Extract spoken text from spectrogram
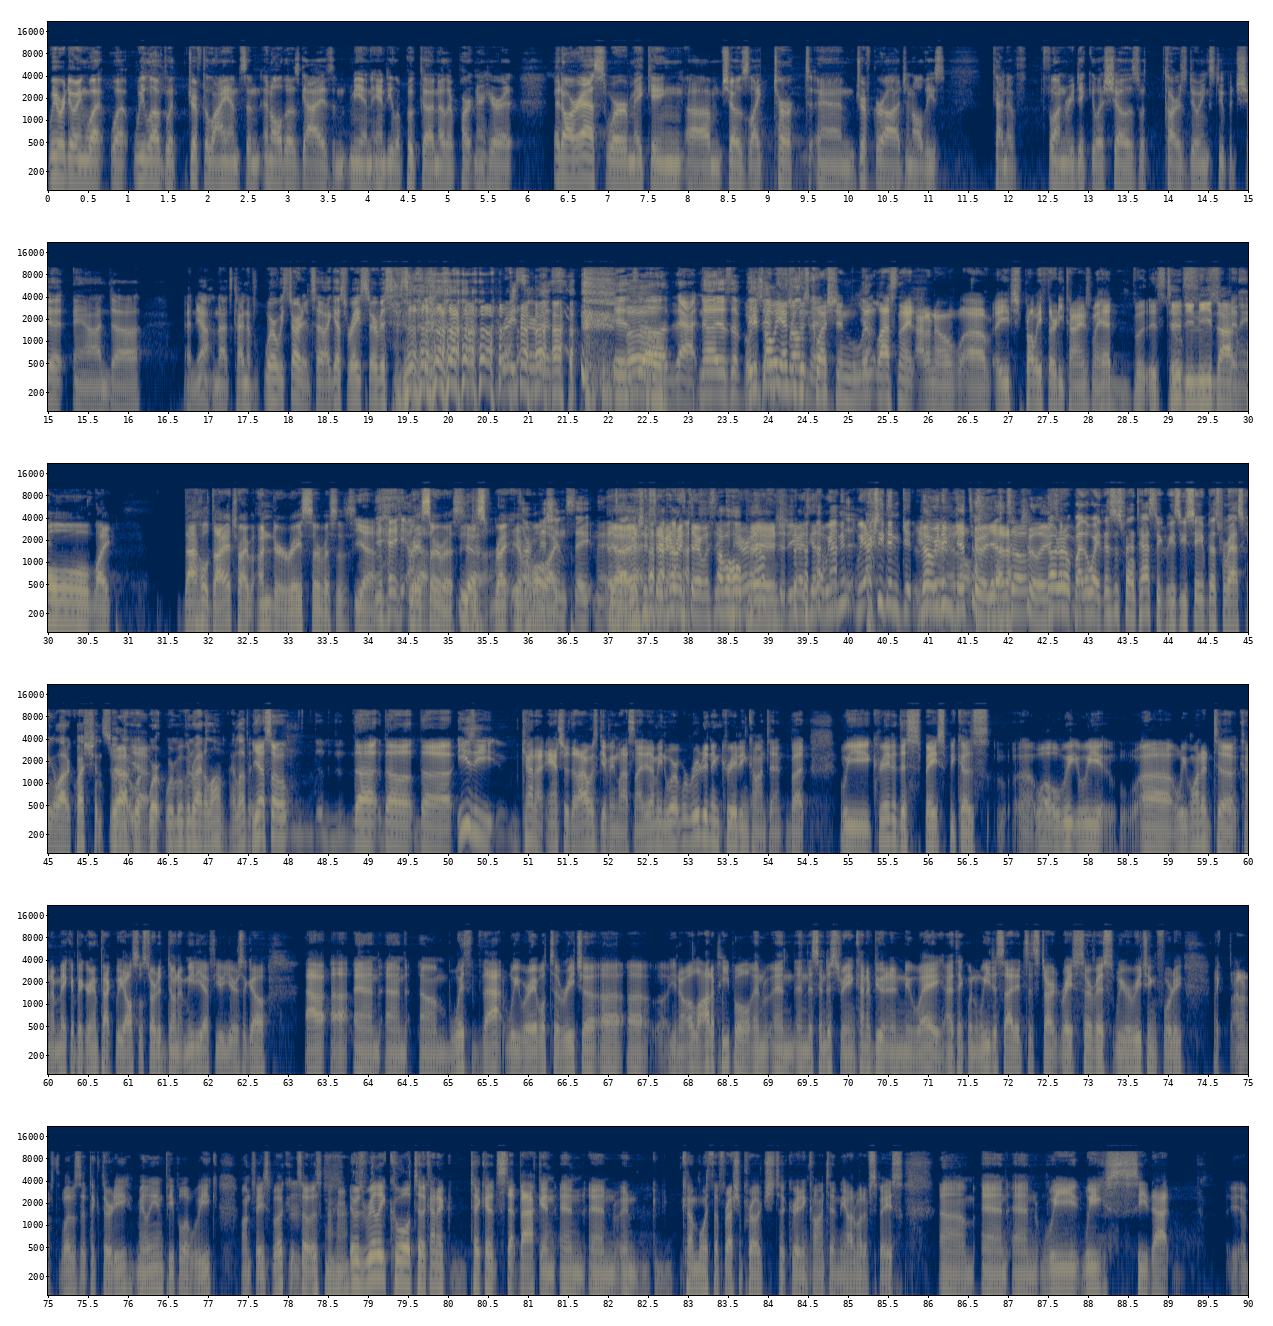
we were doing what what we loved with Drift Alliance and, and all those guys, and me and Andy Lapuka, another partner here at at RS, were making um, shows like Turked and Drift Garage and all these kind of fun, ridiculous shows with cars doing stupid shit, and uh, and yeah, and that's kind of where we started. So I guess race services, race service is uh, that. No, it's a Oh. We probably answered this then. question li- Yeah. last night. I don't know, uh, each probably thirty times. My head b- is still dude, you need that whole like that whole diatribe under race services. yeah. Yeah, yeah. Race service. You Yeah. just write. You That's have a our whole mission like. statement. That's Yeah, our yeah. mission statement right there. Was it Have a whole clear enough? page. Did you guys get that? We didn't. We actually didn't get. No, we didn't at get to it yet. So- Actually, No, no, no. By the way, this is fantastic because you saved us from asking a lot of questions. So Yeah. we're, Yeah. We're, we're moving right along. I love it. Yeah, so the the the easy kind of answer that I was giving last night. I mean, we're we're rooted in creating content, but we created this space because, uh, well, we we uh, we wanted to kind of make a bigger impact. We also started Donut Media a few years ago. Uh, uh, and and um, with that, we were able to reach a, a, a you know a lot of people in, in in this industry and kind of do it in a new way. I think when we decided to start race service, we were reaching forty like I don't know what was it like thirty million people a week on Facebook. So it was it was really cool to kind of take a step back and and and and come with a fresh approach to creating content in the automotive space. Um, and and we we see that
